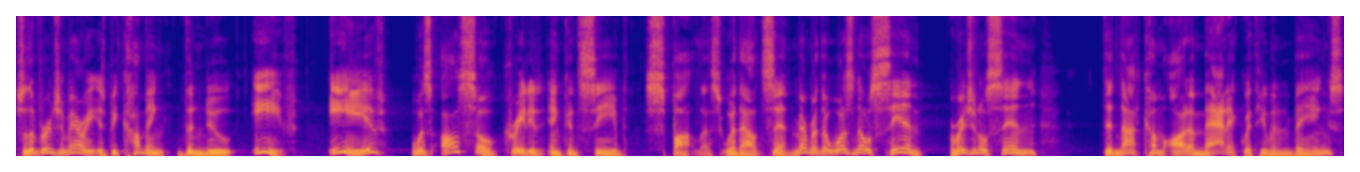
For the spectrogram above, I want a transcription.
So the Virgin Mary is becoming the new Eve. Eve was also created and conceived spotless, without sin. Remember, there was no sin. Original sin did not come automatic with human beings.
